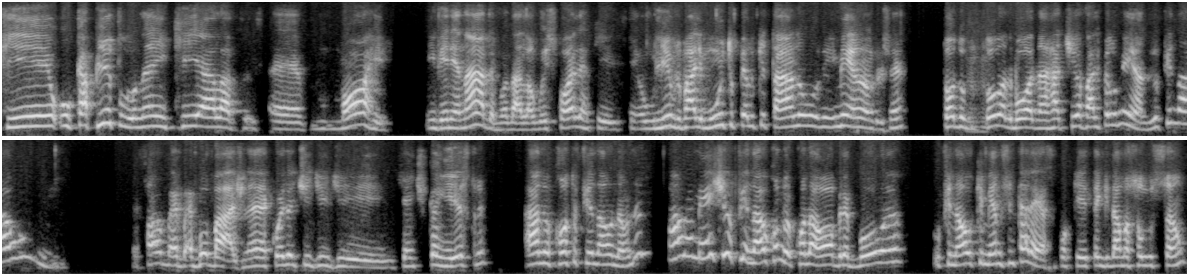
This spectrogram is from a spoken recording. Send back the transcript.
que o capítulo né, em que ela é, morre envenenada, vou dar logo o spoiler, que o livro vale muito pelo que está em meandros, né? Todo, uhum. Toda boa narrativa vale pelo meandros. O final é, só, é, é bobagem, né? É coisa de, de, de gente canhestra. Ah, não conta o final, não. Normalmente, o final, quando, quando a obra é boa, o final é o que menos interessa, porque tem que dar uma solução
